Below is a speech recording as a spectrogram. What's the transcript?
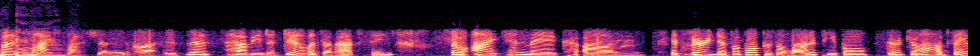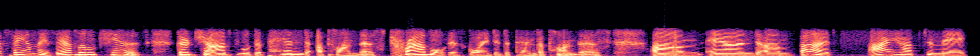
But mm-hmm. my question uh, is this having to do with the vaccine? So I can make um, it's very difficult because a lot of people, their jobs, they have families, they have little kids. Their jobs will depend upon this. Travel is going to depend upon this. Um, and um, but I have to make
